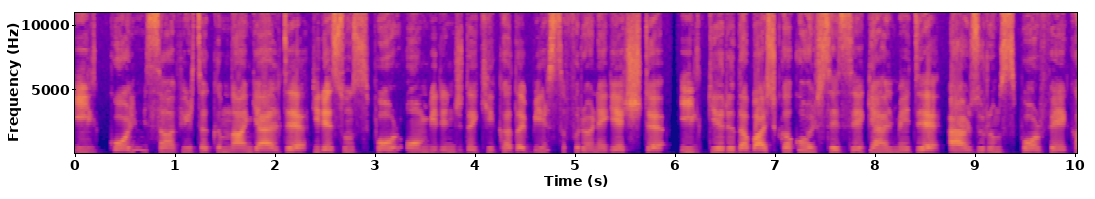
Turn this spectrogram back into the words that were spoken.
İlk gol misafir takımdan geldi. Giresunspor 11. dakikada 1-0 öne geçti. İlk yarıda başka gol sesi gelmedi. Erzurumspor FK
